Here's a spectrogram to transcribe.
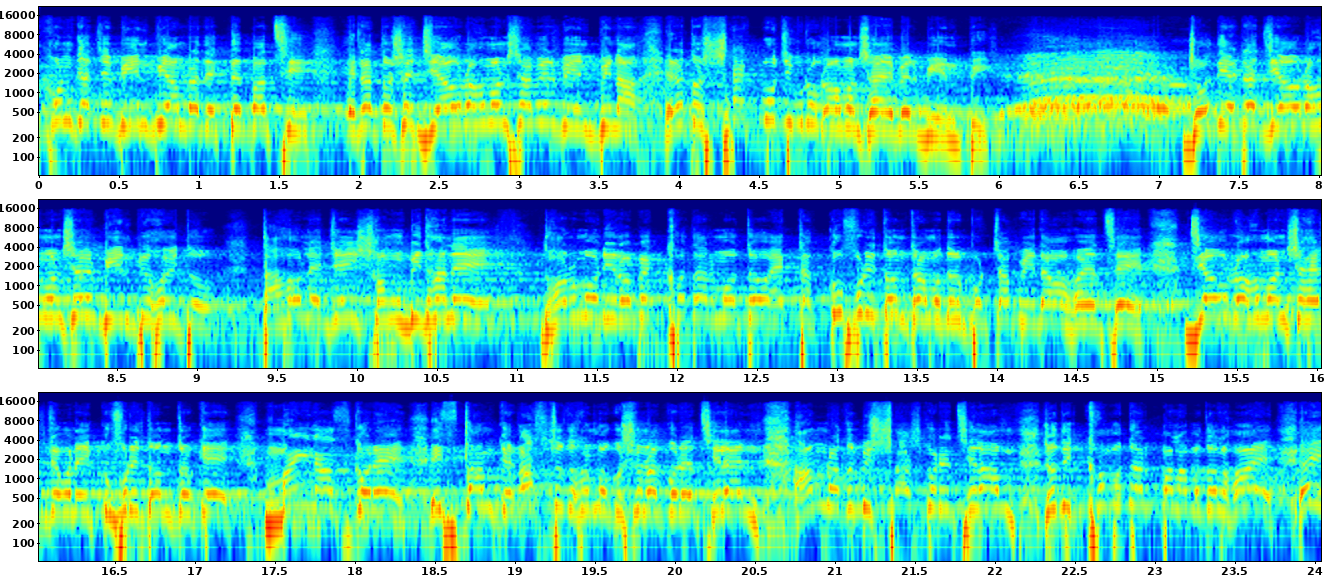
এখনকার যে বিএনপি আমরা দেখতে পাচ্ছি, এটা তো সে জিয়াউর রহমান সাহেবের বিএনপি না, এটা তো শেখ মুজিবুর রহমান সাহেবের বিএনপি। যদি এটা জিয়াউর রহমান সাহেবের বিএনপি হইতো, তাহলে যেই সংবিধানে ধর্ম নিরপেক্ষতার মতো একটা কুফরিতন্ত্র আমাদের উপর চাপিয়ে দেওয়া হয়েছে, জিয়াউর রহমান সাহেব যেমন এই কুফরিতন্ত্রকে মাইনাস করে ইসলামকে রাষ্ট্রধর্ম ঘোষণা করেছিলেন, আমরা তো বিশ্বাস করেছিলাম, যদি ক্ষমতার পালাবদল হয়, এই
